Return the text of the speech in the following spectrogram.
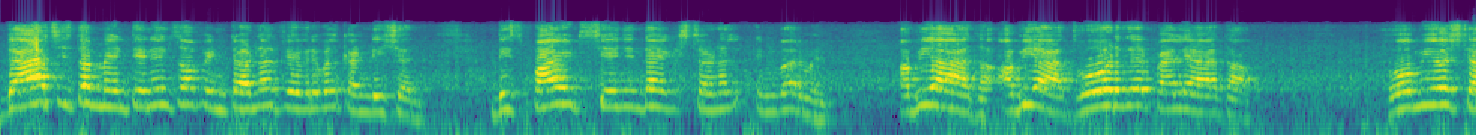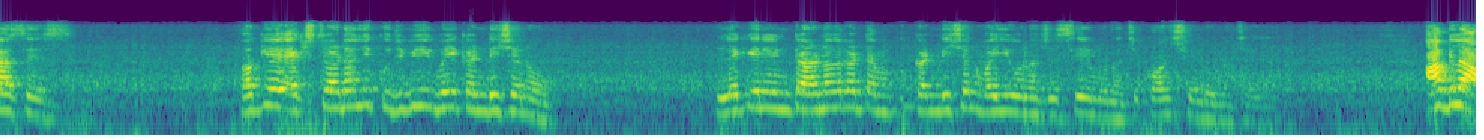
dash is the maintenance of internal favourable condition despite change in the external environment अभी आया था, अभी आया थोड़ी देर पहले आया था। होम्योस्टासिस ओके एक्सटर्नली कुछ भी वही कंडीशन हो, लेकिन इंटरनल का कंडीशन वही होना चाहिए सेम होना चाहिए कॉन्स्टेंट होना चाहिए। अगला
